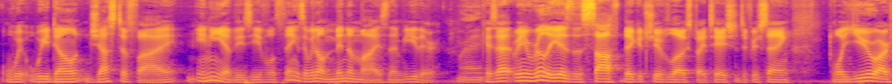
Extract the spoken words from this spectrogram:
We, we don't justify mm-hmm. any of these evil things, and we don't minimize them either. Right. Because that I mean, really is the soft bigotry of low expectations. If you're saying, "Well, you are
